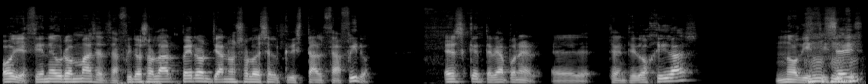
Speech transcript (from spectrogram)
oye, 100 euros más el zafiro solar, pero ya no solo es el cristal zafiro. Es que te voy a poner eh, 32 gigas, no 16,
